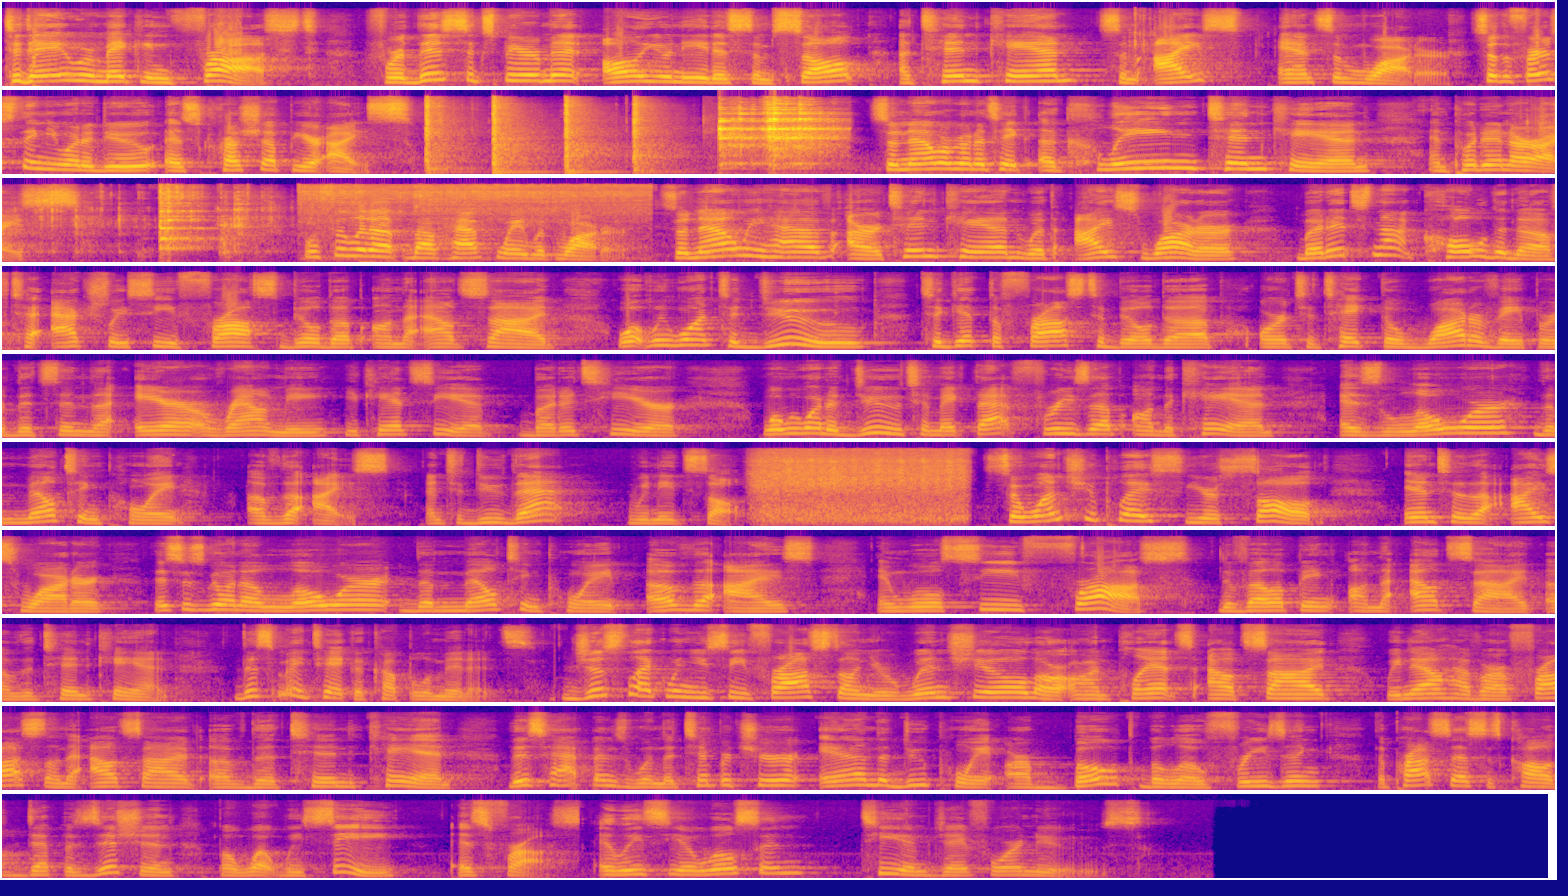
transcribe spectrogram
Today we're making frost. For this experiment, all you need is some salt, a tin can, some ice, and some water. So the first thing you want to do is crush up your ice. So now we're going to take a clean tin can and put in our ice. We'll fill it up about halfway with water. So now we have our tin can with ice water, but it's not cold enough to actually see frost build up on the outside. What we want to do to get the frost to build up or to take the water vapor that's in the air around me, you can't see it, but it's here. What we want to do to make that freeze up on the can is lower the melting point of the ice. And to do that, we need salt. So once you place your salt into the ice water, this is going to lower the melting point of the ice and we'll see frost developing on the outside of the tin can. This may take a couple of minutes. Just like when you see frost on your windshield or on plants outside, we now have our frost on the outside of the tin can. This happens when the temperature and the dew point are both below freezing. The process is called deposition, but what we see is frost. Elissia Wilson, TMJ4 News.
